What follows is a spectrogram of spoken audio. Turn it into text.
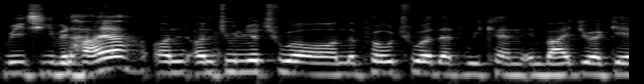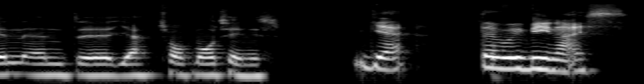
reach even higher on on junior tour or on the pro tour, that we can invite you again and uh, yeah, talk more tennis. Yeah, that would be nice.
